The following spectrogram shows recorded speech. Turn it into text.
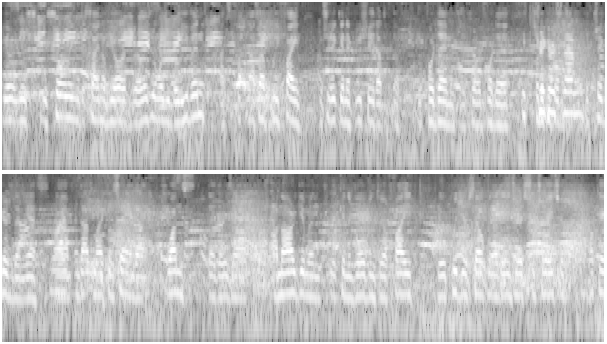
You're, you're, showing the sign of your religion, what you believe in. That's, that's absolutely fine. I'm sure you can appreciate that for them, for, for the. It for triggers people- them. It triggers them, yes. Right. Um, and that's my concern that once that there's a, an argument it can evolve into a fight, you'll put yourself in a dangerous situation. Okay.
